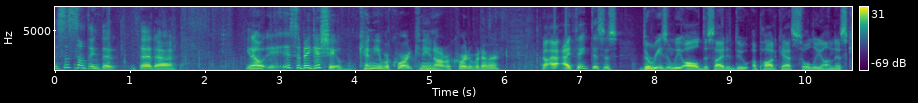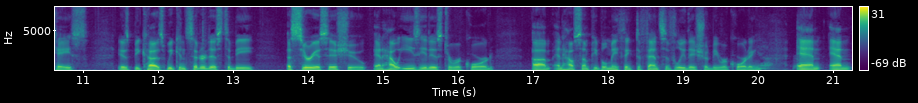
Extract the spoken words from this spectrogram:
this is something that that uh, you know it's a big issue. Can you record? Can you not record or whatever? No, I, I think this is the reason we all decided to do a podcast solely on this case is because we consider this to be a serious issue and how easy it is to record, um, and how some people may think defensively they should be recording, and and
